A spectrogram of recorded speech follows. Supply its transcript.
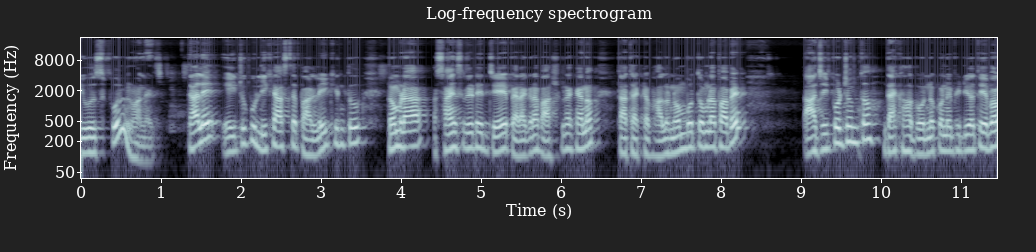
useful knowledge তাহলে এইটুকু লিখে আসতে পারলেই কিন্তু তোমরা সায়েন্স রিলেটেড যে প্যারাগ্রাফ আসুক না কেন, তাতে একটা ভালো নম্বর তোমরা পাবে। আজ এই পর্যন্ত দেখা হবে অন্য কোনো ভিডিওতে এবং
